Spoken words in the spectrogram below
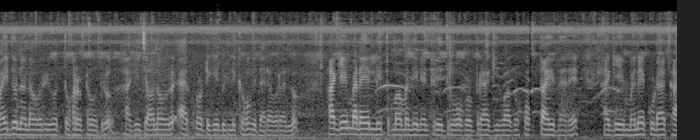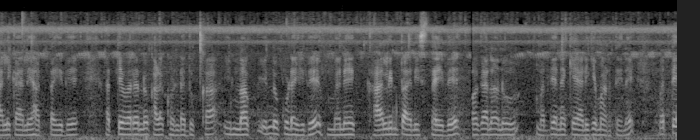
ಮೈದುನನವರು ಇವತ್ತು ಹೊರಟು ಹೋದರು. ಹಾಗೆ ಜಾನ್ ಅವರು ಏರ್ಪೋರ್ಟಿಗೆ ಬಿಡಲಿಕ್ಕೆ ಹೋಗಿದ್ದಾರೆ ಅವರನ್ನು. ಹಾಗೆ ಮನೆಯಲ್ಲಿ ತುಂಬ ಮಂದಿ ನೆಂಟರಿದ್ದರು ಒಬ್ಬೊಬ್ಬರಾಗಿ ಇವಾಗ ಹೋಗ್ತಾ ಇದ್ದಾರೆ. ಹಾಗೆ ಮನೆ ಕೂಡ ಖಾಲಿ ಖಾಲಿ ಆಗ್ತಾ ಇದೆ. ಅತ್ತೆಯವರನ್ನು ಕಳ್ಕೊಂಡ ದುಃಖ ಇನ್ನು, ಇನ್ನೂ ಕೂಡ ಇದೆ. ಮನೆ ಖಾಲಿಂತ ಅನಿಸ್ತಾ ಇದೆ. ಆಗ ನಾನು ಮಧ್ಯಾಹ್ನಕ್ಕೆ ಅಡುಗೆ ಮಾಡ್ತೇನೆ. ಮತ್ತು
